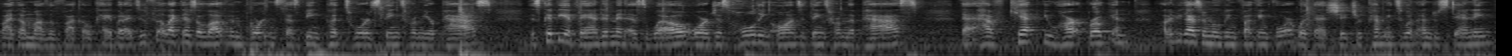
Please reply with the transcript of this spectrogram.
like a motherfucker, okay? But I do feel like there's a lot of importance that's being put towards things from your past. This could be abandonment as well, or just holding on to things from the past that have kept you heartbroken. A lot of you guys are moving fucking forward with that shit. You're coming to an understanding.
